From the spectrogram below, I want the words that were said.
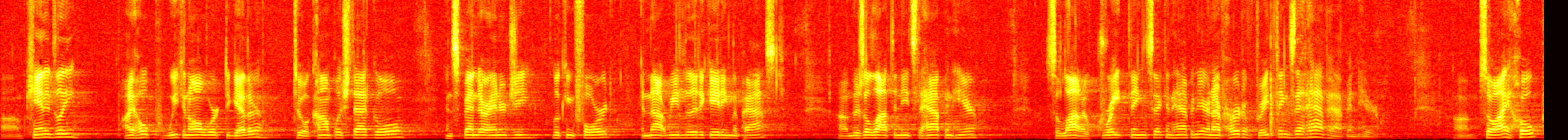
Um, candidly, I hope we can all work together to accomplish that goal and spend our energy looking forward and not relitigating the past. Um, there's a lot that needs to happen here. There's a lot of great things that can happen here, and I've heard of great things that have happened here. Um, so I hope,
